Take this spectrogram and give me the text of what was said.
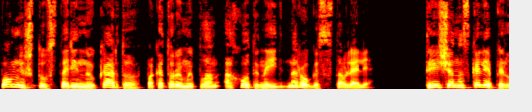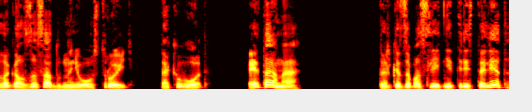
помнишь ту старинную карту, по которой мы план охоты на единорога составляли? Ты еще на скале предлагал засаду на него устроить. Так вот, это она. Только за последние 300 лет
